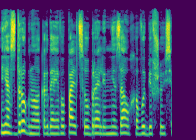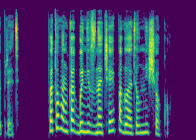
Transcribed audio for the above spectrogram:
Я вздрогнула, когда его пальцы убрали мне за ухо выбившуюся прядь. Потом он как бы невзначай погладил мне щеку.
